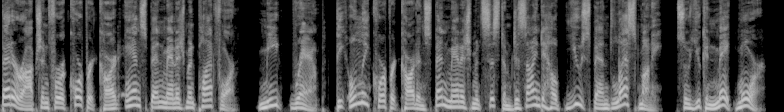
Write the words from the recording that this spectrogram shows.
better option for a corporate card and spend management platform. Meet Ramp, the only corporate card and spend management system designed to help you spend less money so you can make more.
